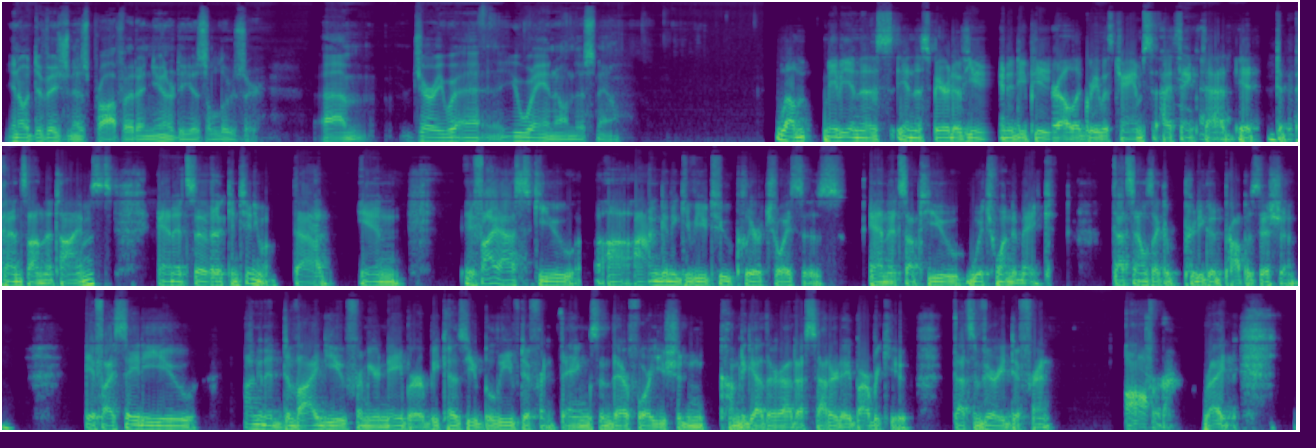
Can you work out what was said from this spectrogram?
you know, division is profit and unity is a loser. Um, Jerry, uh, you weigh in on this now. Well, maybe in this in the spirit of unity, Peter, I'll agree with James. I think that it depends on the times, and it's a continuum. That in if I ask you, uh, I'm going to give you two clear choices, and it's up to you which one to make. That sounds like a pretty good proposition. If I say to you, I'm going to divide you from your neighbor because you believe different things and therefore you shouldn't come together at a Saturday barbecue. That's a very different offer, right?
